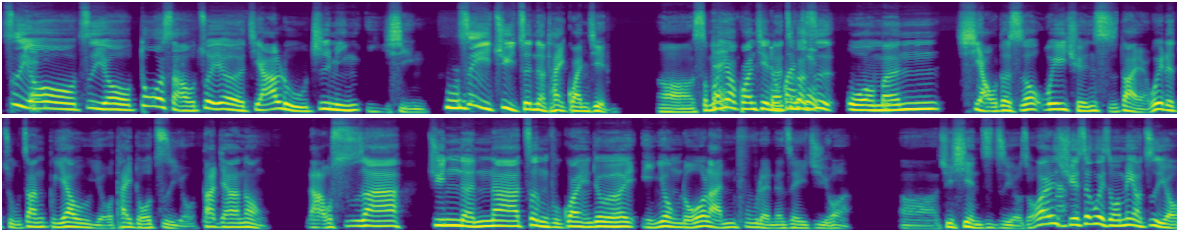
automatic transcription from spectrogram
自由，自由，多少罪恶假汝之名以行。”嗯这一句真的太关键哦！什么对叫关键呢？这个是我们小的时候威权时代啊，为了主张不要有太多自由，大家那种老师啊、军人啊、政府官员就会引用罗兰夫人的这一句话啊，去限制自由，说：“哎，学生为什么没有自由？”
